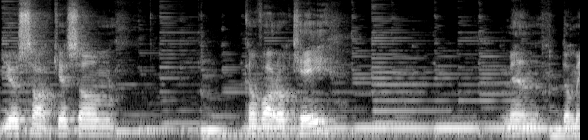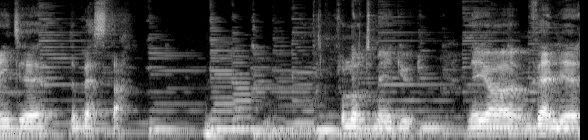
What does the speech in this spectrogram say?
gör saker som kan vara okej. Okay, men de är inte de bästa. Förlåt mig Gud. När jag väljer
